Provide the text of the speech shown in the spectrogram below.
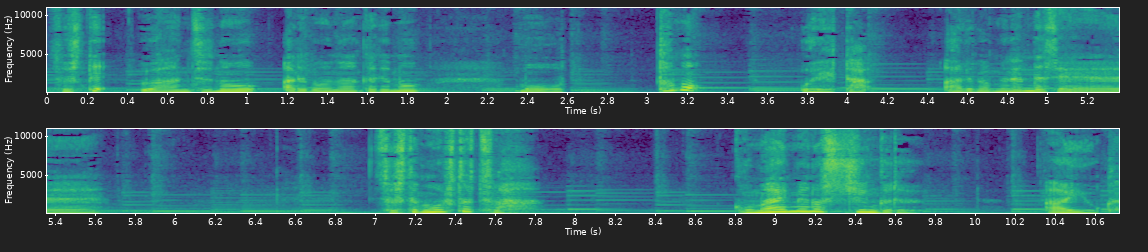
そして WANDS のアルバムの中でも最も売れたアルバムなんだぜ。そしてもう一つは、5枚目のシングル、愛を語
